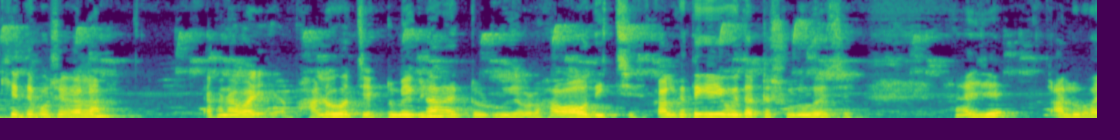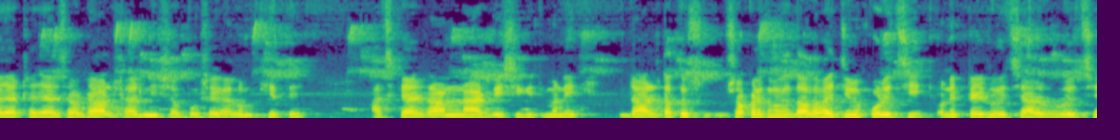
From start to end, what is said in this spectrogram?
খেতে বসে গেলাম। এখন আবার ভালো হচ্ছে। একটু মেঘলা, একটু আবার হাওয়াও দিচ্ছে। কালকে থেকেই ওয়েদারটা শুরু হয়েছে। এই যে আলু ভাজা টাজা সব ডাল ঠাল নিয়ে সব বসে গেলাম খেতে। আজকে আর রান্না আর বেশি কিছু মানে ডালটা তো সকালে তোমাদের দাদাভাইয়ের জন্য করেছি, অনেকটাই রয়েছে, আরও রয়েছে,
